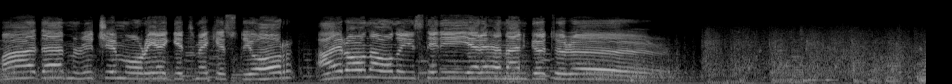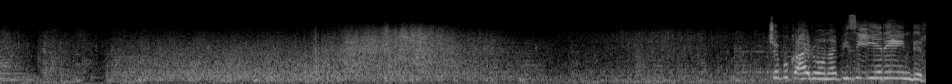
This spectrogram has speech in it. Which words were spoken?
Madem Rich'im oraya gitmek istiyor, Irona onu istediği yere hemen götürür. Çabuk Ayrona bizi yere indir.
